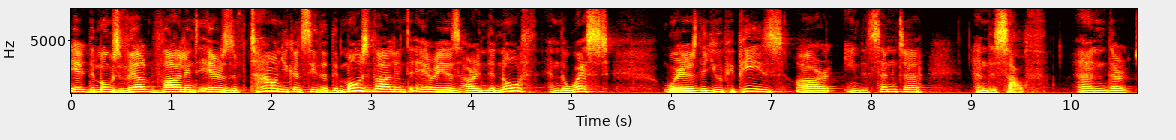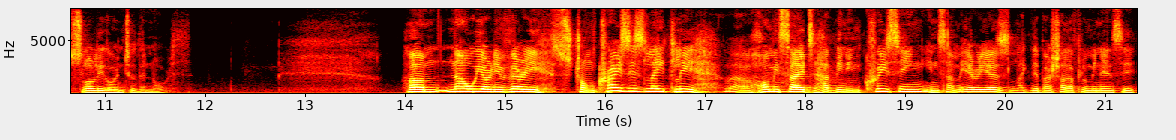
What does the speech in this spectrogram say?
the most violent areas of town, you can see that the most violent areas are in the north and the west, whereas the UPPs are in the center and the south, and they're slowly going to the north. Um, now we are in very strong crisis lately. Uh, homicides have been increasing in some areas like the Baixada Fluminense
